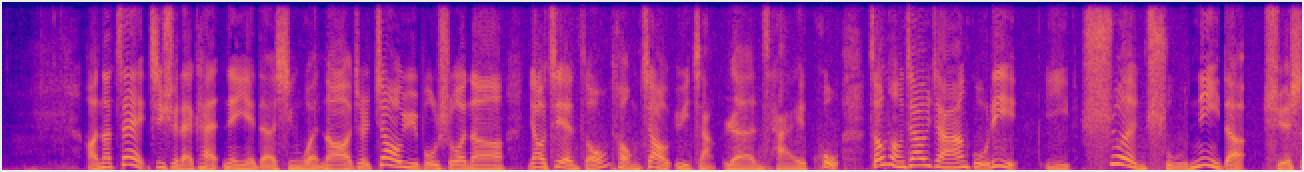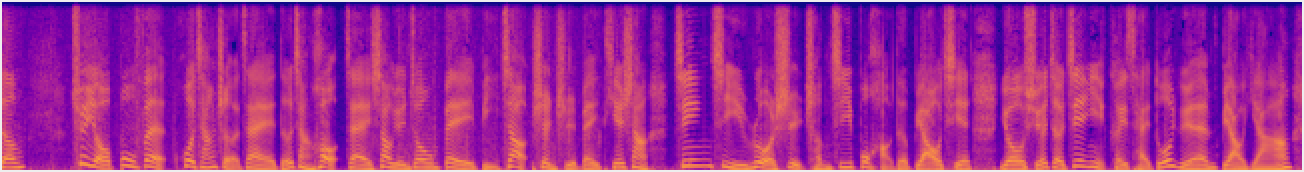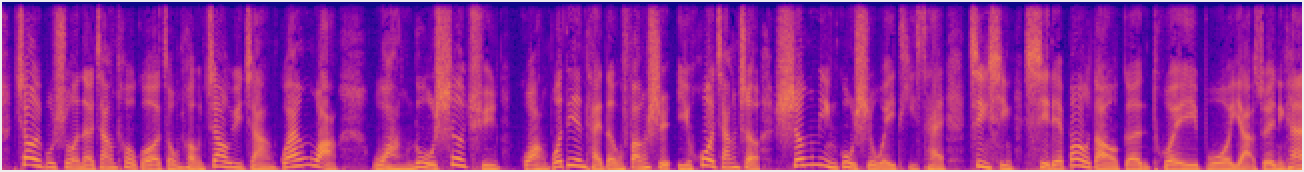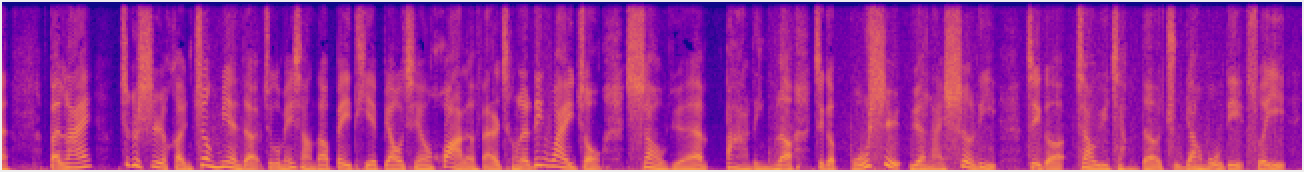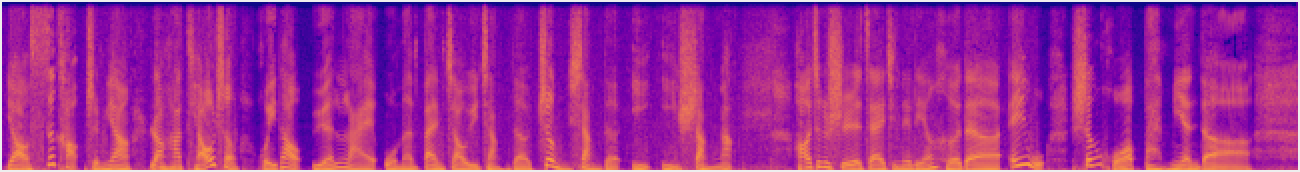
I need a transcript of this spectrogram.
好，那再继续来看内页的新闻呢，就是教育部说呢，要建总统教育奖人才库，总统教育奖鼓励以顺处逆的学生。却有部分获奖者在得奖后，在校园中被比较，甚至被贴上经济弱势、成绩不好的标签。有学者建议可以采多元表扬。教育部说呢，将透过总统教育奖官网、网络社群、广播电台等方式，以获奖者生命故事为题材，进行系列报道跟推播呀。所以你看，本来。这个是很正面的，结果没想到被贴标签化了，反而成了另外一种校园霸凌了。这个不是原来设立这个教育奖的主要目的，所以要思考怎么样让它调整回到原来我们办教育奖的正向的意义上啊。好，这个是在今天联合的 A 五生活版面的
